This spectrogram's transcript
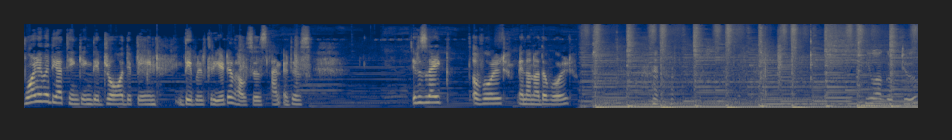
whatever they are thinking, they draw, they paint, they build creative houses, and it is it is like a world in another world. You are good too.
